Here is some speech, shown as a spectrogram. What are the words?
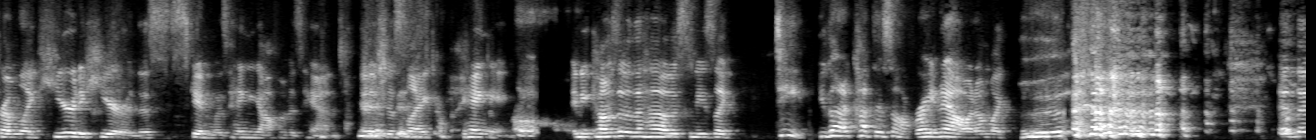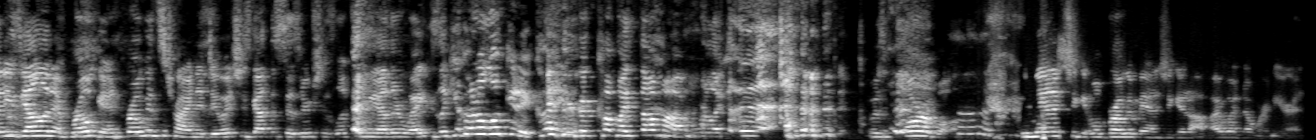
from like here to here, this skin was hanging off of his hand, and it's just like hanging. And he comes into the house, and he's like. T, you gotta cut this off right now. And I'm like, and then he's yelling at Brogan. Brogan's trying to do it. She's got the scissors. She's looking the other way. He's like, "You gotta look at it. Cut it. You're gonna cut my thumb off." And we're like, "It was horrible." We managed to get. Well, Brogan managed to get off. I went nowhere near it.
